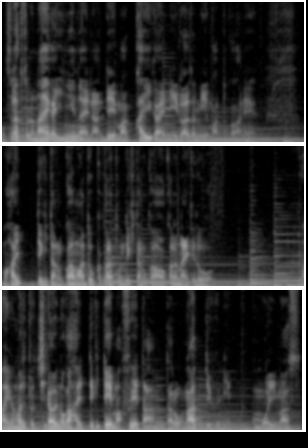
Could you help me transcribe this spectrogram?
おそらくその苗が輸入苗なんで、まあ、海外にいるアザミウマとかがね、まあ、入ってきたのか、まあ、どっかから飛んできたのかわからないけど、まあ、今までと違うのが入ってきて、まあ、増えたんだろうなっていうふうに思います。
